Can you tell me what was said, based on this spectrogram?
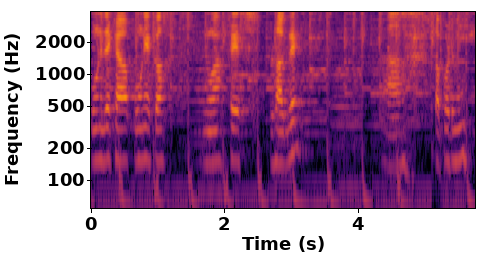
पुणी देखा पुणी एक नुआ फ्रेश ब्लग्रे Uh, support me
